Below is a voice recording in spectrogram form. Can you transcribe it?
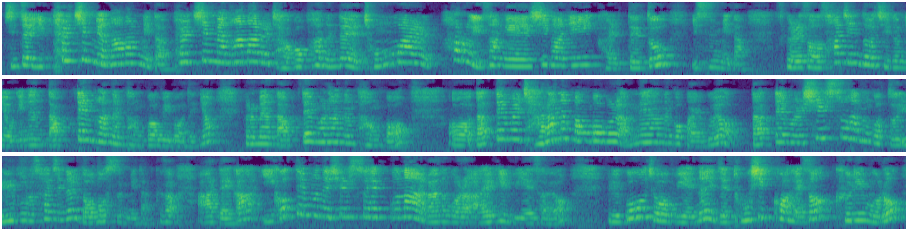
진짜 이 펼침면 하나입니다. 펼침면 하나를 작업하는데 정말 하루 이상의 시간이 갈 때도 있습니다. 그래서 사진도 지금 여기는 납땜하는 방법이거든요. 그러면 납땜을 하는 방법, 어, 납땜을 잘하는 방법을 안내하는 거 말고요. 납땜을 실수하는 것도 일부러 사진을 넣어놓습니다. 그래서 아 내가 이것 때문에 실수했구나 라는 걸 알기 위해서요. 그리고 저 위에는 이제 도식화해서 그림으로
